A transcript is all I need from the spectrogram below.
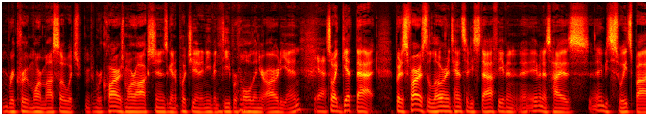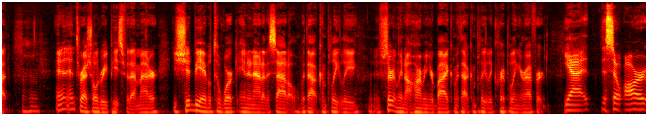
recruit more muscle, which requires more oxygen, is going to put you in an even deeper hole than you're already in. Yeah. So I get that. But as far as the lower intensity stuff, even even as high as maybe sweet spot, mm-hmm. and, and threshold repeats for that matter, you should be able to work in and out of the saddle without completely, certainly not harming your bike and without completely crippling your effort. Yeah. So our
